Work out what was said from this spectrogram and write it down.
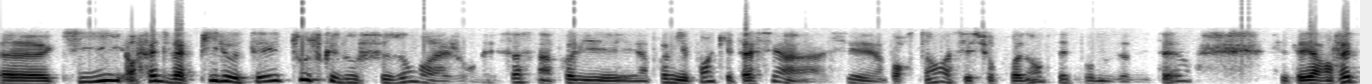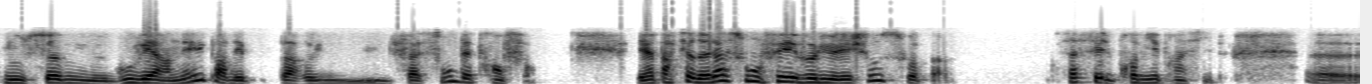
euh, qui en fait va piloter tout ce que nous faisons dans la journée. Ça, c'est un premier, un premier point qui est assez, assez important, assez surprenant peut-être pour nos auditeurs. C'est-à-dire en fait, nous sommes gouvernés par, des, par une, une façon d'être enfant. Et à partir de là, soit on fait évoluer les choses, soit pas. Ça, c'est le premier principe. Euh,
